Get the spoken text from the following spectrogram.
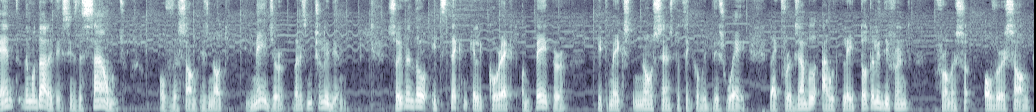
and the modality, since the sound of the song is not major but it's Mixolydian. So even though it's technically correct on paper, it makes no sense to think of it this way. Like for example, I would play totally different from a so over a song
